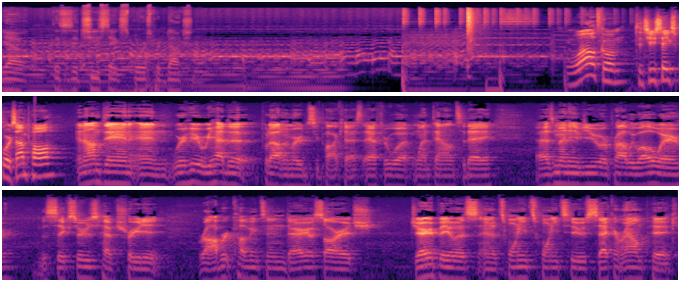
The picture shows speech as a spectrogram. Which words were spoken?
Yo, this is a Cheesesteak Sports production. Welcome to Cheesesteak Sports. I'm Paul. And I'm Dan, and we're here. We had to put out an emergency podcast after what went down today. As many of you are probably well aware, the Sixers have traded Robert Covington, Dario Saric, Jerryd Bayless, and a 2022 second round pick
